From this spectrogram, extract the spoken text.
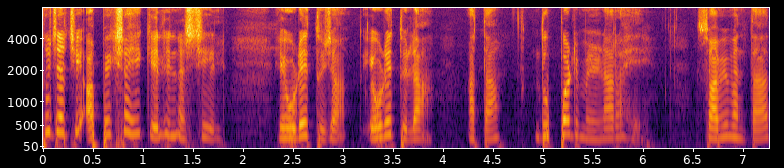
तू ज्याची अपेक्षाही केली नसशील एवढे तुझ्या एवढे तुला आता दुप्पट मिळणार आहे. स्वामी म्हणतात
